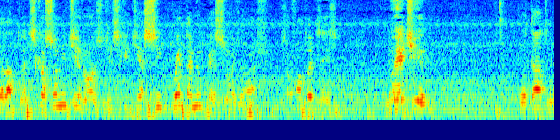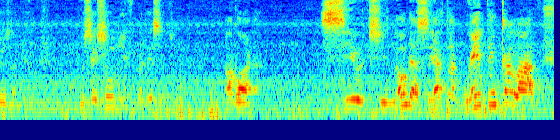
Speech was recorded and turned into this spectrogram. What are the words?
delatora disse que eu sou mentiroso, disse que tinha 50 mil pessoas, eu acho. Só faltou dizer isso. No retiro. Portanto, meus amigos, vocês são livres para decidir. Agora, se, se não der certo, aguentem calados.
